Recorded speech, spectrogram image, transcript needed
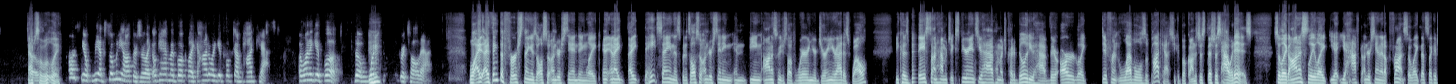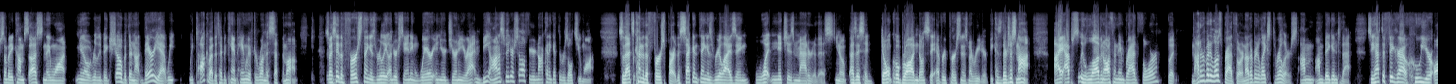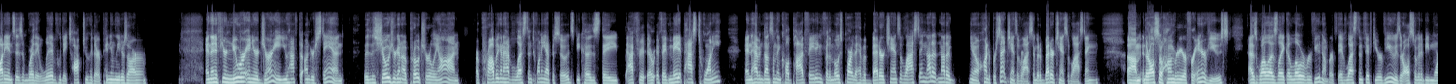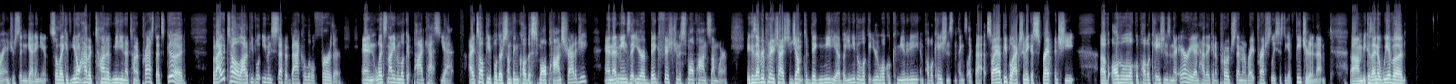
So, absolutely. course, you know we have so many authors are like okay i have my book. Like how do i get booked on podcast i want to get booked. So what's mm-hmm. the secret to all that well, I, I, think the first thing is also understanding, like, and, and, I, I hate saying this, but it's also understanding and being honest with yourself where in your journey you're at as well because based on how much experience you have, how much credibility you have, there are like different levels of podcasts you could book on. It's just that's just how it is. So like honestly, like you, you have to understand that up front. So like that's like if somebody comes to us and they want, you know, a really big show, but they're not there yet, we we talk about the type of campaign we have to run to set them up. So I say the mm-hmm. first thing is really understanding where in your journey you're at and be honest with yourself or you're not going to get the results you want. So that's kind of the first part. The second thing is realizing what niches matter to this. You know, as I said, don't go broad and don't say every person is my reader because they're just not. I absolutely love an author named Brad Thor, but not everybody loves Brad Thor. Not everybody likes thrillers. I'm I'm big into that. So you have to figure out who your audience is and where they live, who they talk to, who their opinion leaders are. And then if you're newer in your journey, you have to understand that the shows you're going to approach early on are probably going to have less than 20 episodes because they after if they've made it past 20 and haven't done something called pod fading for the most part they have a better chance of lasting not a not a you know 100% chance of lasting but a better chance of lasting. Um, and they're also hungrier for interviews as well as like a lower review number. If they have less than 50 reviews they're also going to be more interested in getting you. So like if you don't have a ton of media and a ton of press that's good but I would tell a lot of people even step it back a little further. And let's not even look at podcasts yet. I tell people there's something called the small pond strategy. And that means that you're a big fish in a small pond somewhere because everybody tries to jump to big media, but you need to look at your local community and publications and things like that. So I have people actually make a spreadsheet of all the local publications in their area and how they can approach them and write press releases to get featured in them. Um, because I know we have a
